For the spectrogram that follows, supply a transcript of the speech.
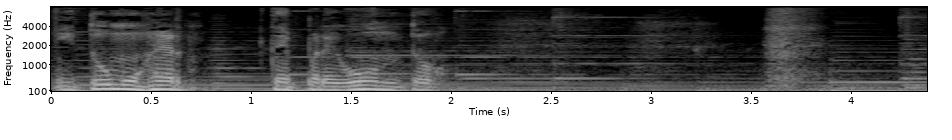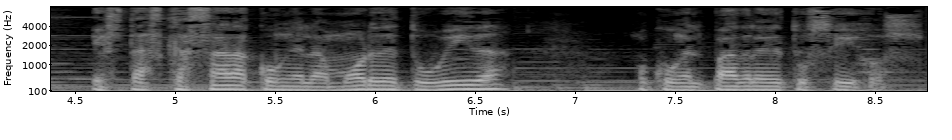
Y tú mujer, te pregunto, ¿estás casada con el amor de tu vida o con el padre de tus hijos?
